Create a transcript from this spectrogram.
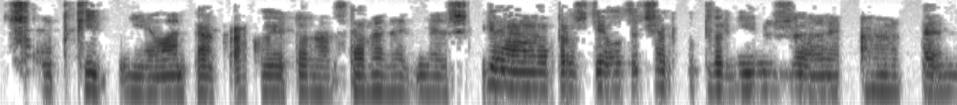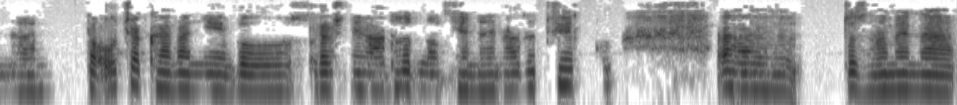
skutky, nie len tak, ako je to nastavené dnes. Ja proste od začiatku tvrdím, že ten to očakávanie bolo strašne nadhodnotené na začiatku. To znamená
